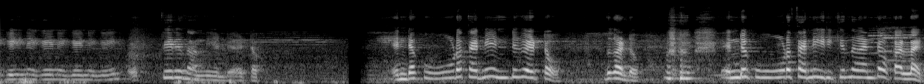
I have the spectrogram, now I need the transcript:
എഗെയിൻ എഗെയിൻ എഗെയിൻ എഗെയിൻ ഒത്തിരി നന്ദിയുണ്ട് കേട്ടോ. എന്റെ കൂടെ തന്നെ ഉണ്ട് കേട്ടോ. ഇത് കണ്ടോ? എന്റെ കൂടെ തന്നെ ഇരിക്കുന്നു കണ്ടോ കള്ളൻ?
